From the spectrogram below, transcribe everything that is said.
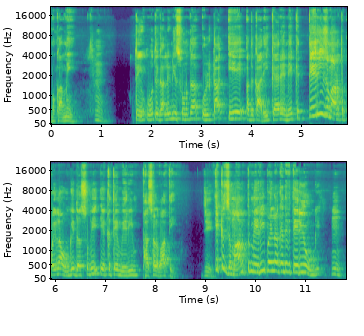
ਮੁਕਾਮੀ ਤੇ ਉਹ ਤੇ ਗੱਲ ਹੀ ਨਹੀਂ ਸੁਣਦਾ ਉਲਟਾ ਇਹ ਅਧਿਕਾਰੀ ਕਹਿ ਰਹੇ ਨੇ ਕਿ ਤੇਰੀ ਜ਼ਮਾਨਤ ਪਹਿਲਾਂ ਹੋਊਗੀ ਦੱਸੋ ਵੀ ਇੱਕ ਤੇ ਮੇਰੀ ਫਸਲ ਵਾਤੀ। ਜੀ। ਇੱਕ ਜ਼ਮਾਨਤ ਮੇਰੀ ਪਹਿਲਾਂ ਕਹਿੰਦੇ ਵੀ ਤੇਰੀ ਹੋਊਗੀ। ਹੂੰ।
